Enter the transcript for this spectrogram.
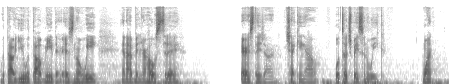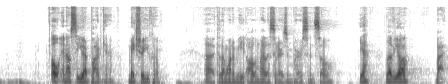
Without you, without me, there is no we. And I've been your host today, Arys Déjan, checking out. We'll touch base in a week. One. Oh, and I'll see you at PodCamp. Make sure you come because uh, I want to meet all of my listeners in person. So, yeah. Love y'all. Bye.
